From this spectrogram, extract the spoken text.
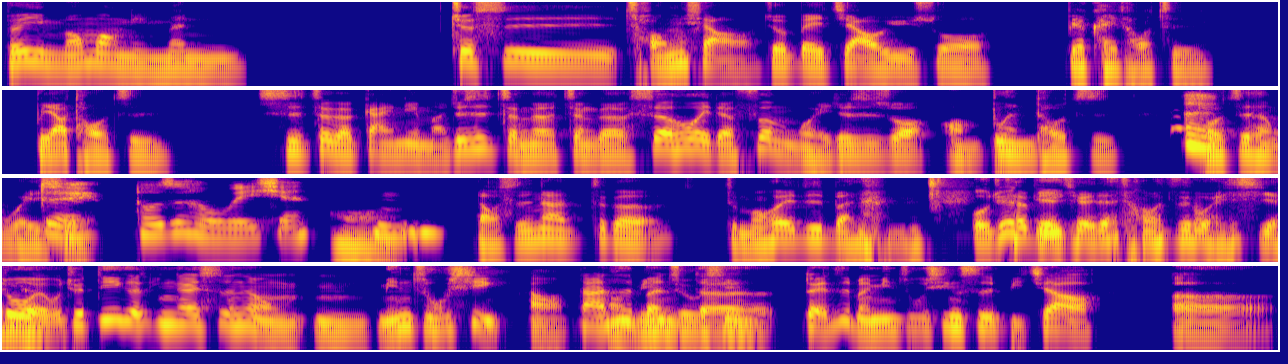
所以某某你们就是从小就被教育说，不要可以投资，不要投资。是这个概念吗？就是整个整个社会的氛围，就是说，哦，不能投资，投资很危险，投资很危险。哦，老师，那这个怎么会日本人？我觉得特别觉得投资危险。对，我觉得第一个应该是那种嗯民族性啊，当然日本的对日本民族性是比较呃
